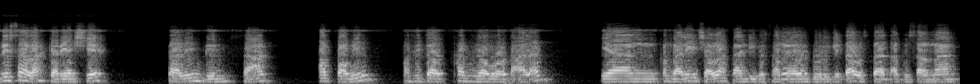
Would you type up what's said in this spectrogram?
risalah karya Syekh Salim bin Sa'ad At-Tawil Hafizullah Ta'ala yang kembali insya Allah akan dibersamai oleh guru kita Ustadz Abu Salma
